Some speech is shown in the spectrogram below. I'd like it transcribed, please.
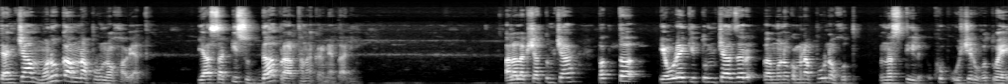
त्यांच्या मनोकामना पूर्ण व्हाव्यात. यासाठी सुद्धा प्रार्थना करण्यात आली. आला लक्षात तुमच्या? फक्त एवढं आहे की तुमच्या जर मनोकामना पूर्ण होत नसतील खूप उशीर होतोय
